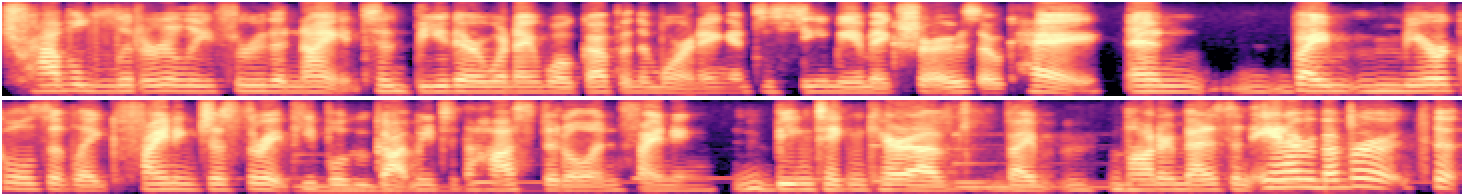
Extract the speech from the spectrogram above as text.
traveled literally through the night to be there when I woke up in the morning and to see me and make sure I was okay. And by miracles of like finding just the right people who got me to the hospital and finding being taken care of by modern medicine. And I remember the,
